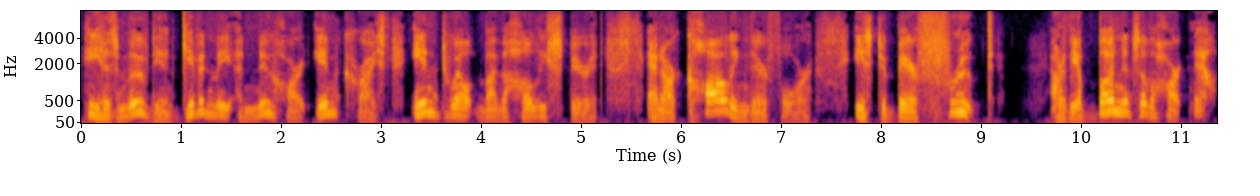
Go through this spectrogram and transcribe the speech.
he has moved in, given me a new heart in Christ, indwelt by the Holy Spirit, and our calling, therefore, is to bear fruit. Out of the abundance of the heart now,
